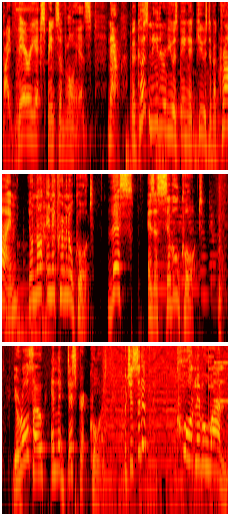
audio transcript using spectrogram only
by very expensive lawyers. Now, because neither of you is being accused of a crime, you're not in a criminal court. This is a civil court. You're also in the district court, which is sort of court level one,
